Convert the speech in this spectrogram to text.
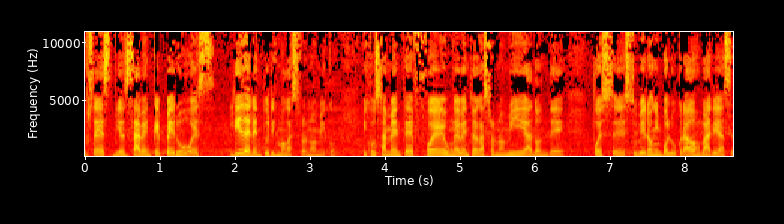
ustedes bien saben que Perú es líder en turismo gastronómico. Y justamente fue un evento de gastronomía donde pues estuvieron involucrados varias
